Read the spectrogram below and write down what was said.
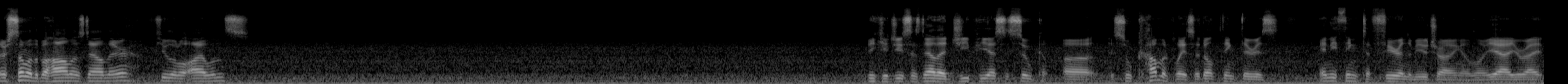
There's some of the Bahamas down there, a few little islands. BKG says now that GPS is so uh, is so commonplace, I don't think there is anything to fear in the Mu Triangle. Yeah, you're right.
